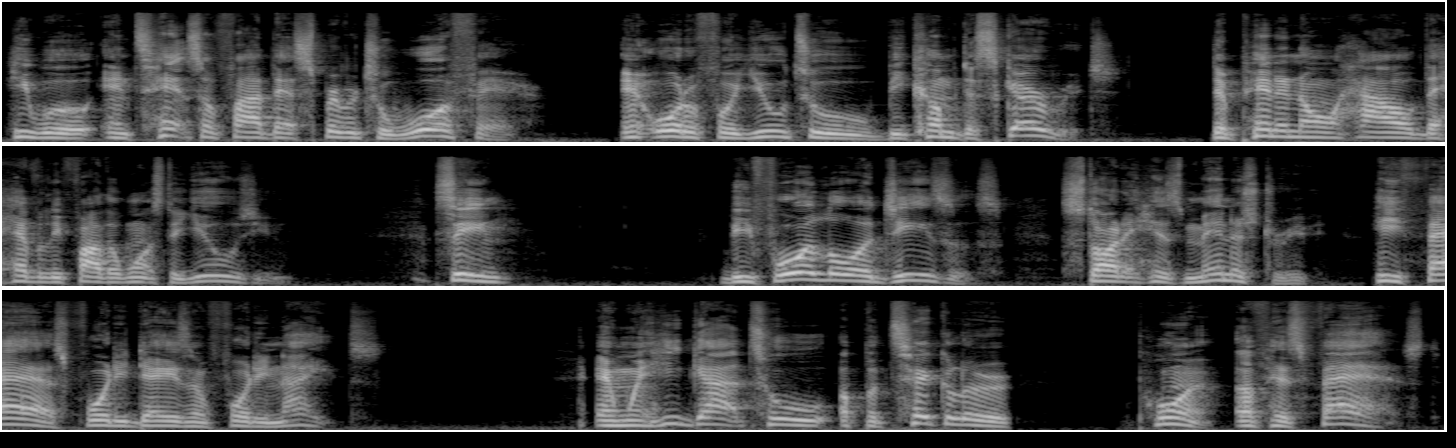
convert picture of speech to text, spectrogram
he will intensify that spiritual warfare in order for you to become discouraged, depending on how the Heavenly Father wants to use you. See, before Lord Jesus started his ministry, he fasted 40 days and 40 nights. And when he got to a particular point of his fast,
